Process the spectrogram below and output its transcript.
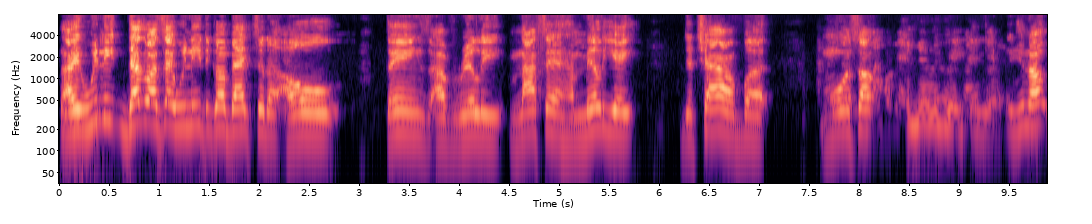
Like we need. That's why I say we need to go back to the old things of really I'm not saying humiliate the child, but more so. Humiliate that, yeah. You know,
